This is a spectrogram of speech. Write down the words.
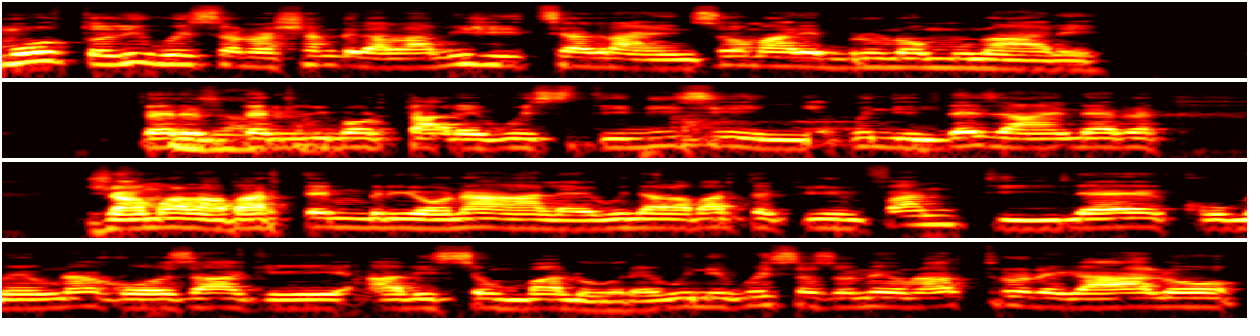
molto di questo nasce anche dall'amicizia tra Enzo Mari e Bruno Munari per, esatto. per riportare questi disegni quindi il designer diciamo alla parte embrionale, quindi alla parte più infantile, come una cosa che avesse un valore. Quindi questo secondo me è un altro regalo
